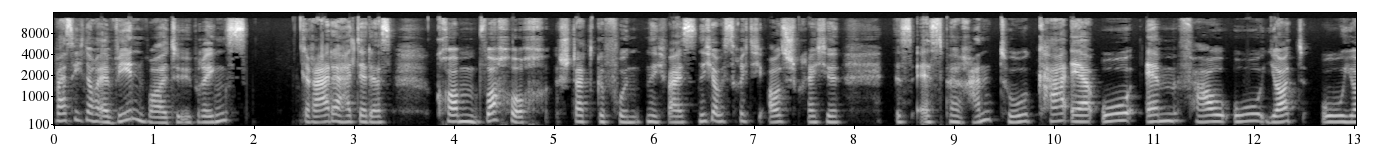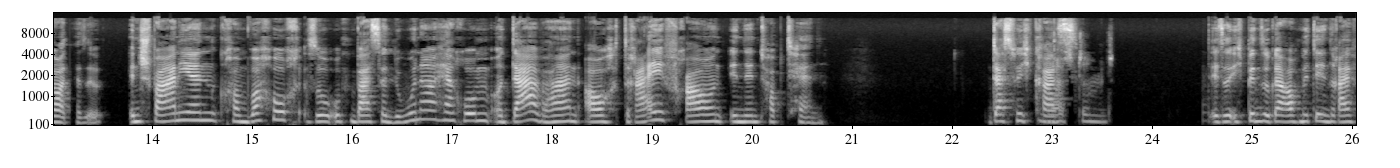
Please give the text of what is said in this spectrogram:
Was ich noch erwähnen wollte übrigens, gerade hat ja das Krom Wochuch stattgefunden. Ich weiß nicht, ob ich es richtig ausspreche. Ist Esperanto, K-R-O-M-V-O-J-O-J. Also in Spanien, Krom Wochuch, so um Barcelona herum. Und da waren auch drei Frauen in den Top Ten. Das finde ich Ja, krass. stimmt. also ich bin sogar auch mit den drei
